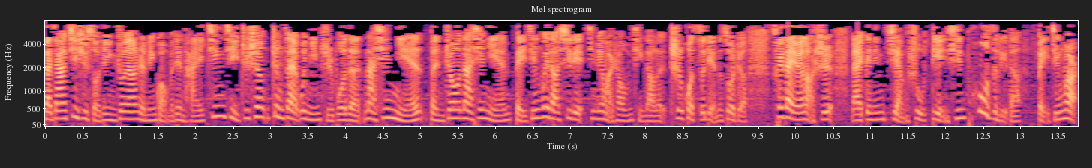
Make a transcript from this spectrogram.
大家继续锁定中央人民广播电台经济之声正在为您直播的《那些年》，本周《那些年》北京味道系列。今天晚上我们请到了《吃货词典》的作者崔代元老师来跟您讲述点心铺子里的北京味儿。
